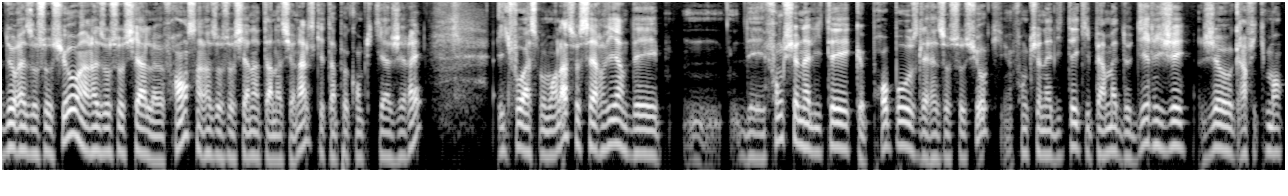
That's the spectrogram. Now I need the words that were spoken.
deux réseaux sociaux, un réseau social France, un réseau social international, ce qui est un peu compliqué à gérer. Il faut à ce moment-là se servir des, des fonctionnalités que proposent les réseaux sociaux, qui, fonctionnalités qui permettent de diriger géographiquement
